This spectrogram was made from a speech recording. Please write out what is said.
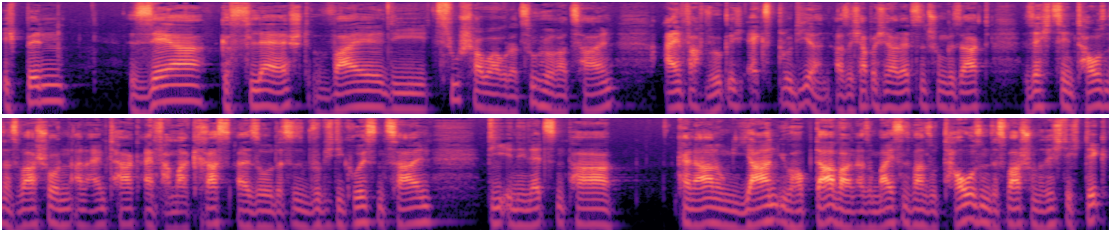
ich bin sehr geflasht, weil die Zuschauer- oder Zuhörerzahlen einfach wirklich explodieren. Also ich habe euch ja letztens schon gesagt, 16.000, das war schon an einem Tag einfach mal krass. Also das sind wirklich die größten Zahlen, die in den letzten paar, keine Ahnung, Jahren überhaupt da waren. Also meistens waren so 1000, das war schon richtig dick.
